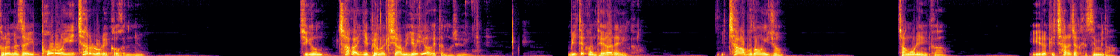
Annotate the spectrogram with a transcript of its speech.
그러면서 이 포로 이 차를 노릴 거거든요. 지금 차가 이게 병을 취하면 여기 가겠다는 거죠. 여기. 밑에 건 대가 되니까. 이 차가 부동이죠. 장골이니까. 이렇게 차를 잡겠습니다.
